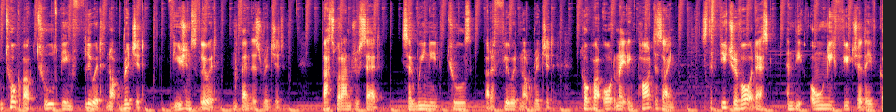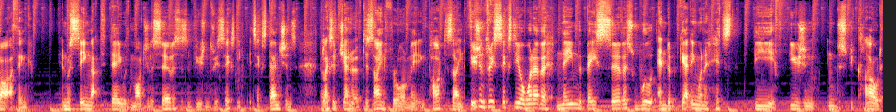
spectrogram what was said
We talk about tools being fluid, not rigid. Fusion's fluid, Inventor's rigid. That's what Andrew said. He said, We need tools that are fluid, not rigid. Talk about automating part design. It's the future of Autodesk and the only future they've got, I think. And we're seeing that today with modular services in Fusion 360. It's extensions, the likes of generative design for automating part design. Fusion 360 or whatever name the base service will end up getting when it hits the Fusion Industry Cloud.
